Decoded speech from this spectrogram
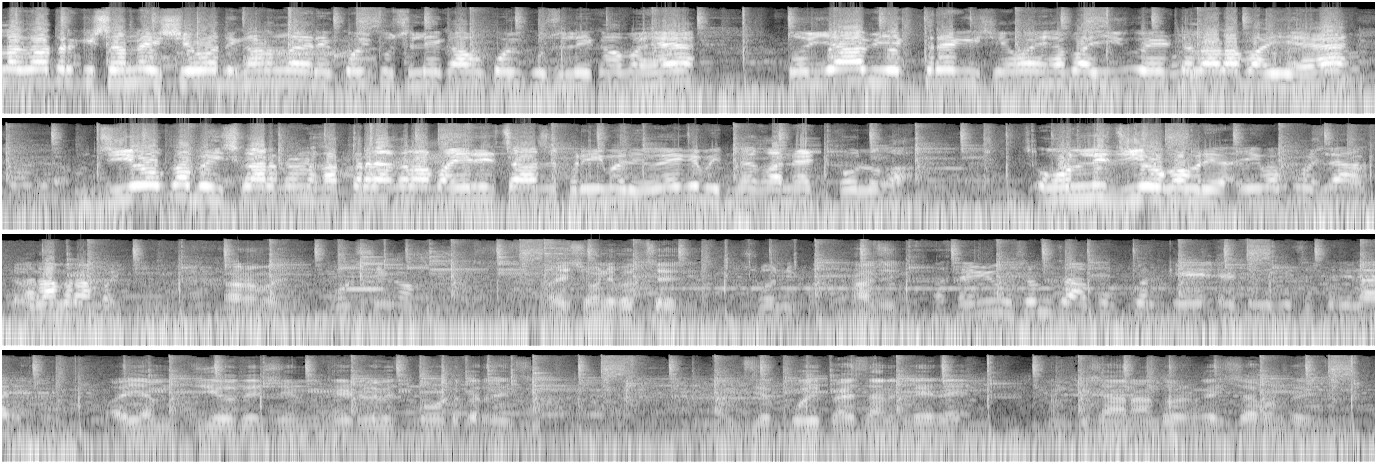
लगातार किसान ने सेवा दिखाने लग रहे कोई कुछ लेका हो कोई कुछ लेका हुआ है तो यह भी एक तरह की सेवा है भाई एयरटेल वाला भाई है। जियो का बहिष्कार करने खातर अगला भाई रिचार्ज फ्री में देवे कि बिना का नेट खोलूँगा। ओनली जियो का एक बार पूछ लिया राम राम भाई। हाँ भाई। भाई सोनीपत से जी। सोनीपत हाँ जी। अच्छा ये समझा आप ऊपर के एयरटेल की छतरी ला रहे हैं। भाई हम जियो की सिम एयरटेल में पोर्ट कर रहे थे हम जियो कोई पैसा नहीं ले रहे हम किसान आंदोलन का हिस्सा बन रहे थे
